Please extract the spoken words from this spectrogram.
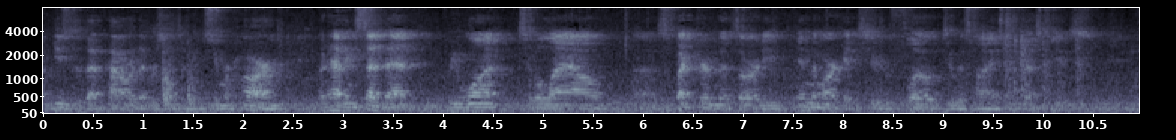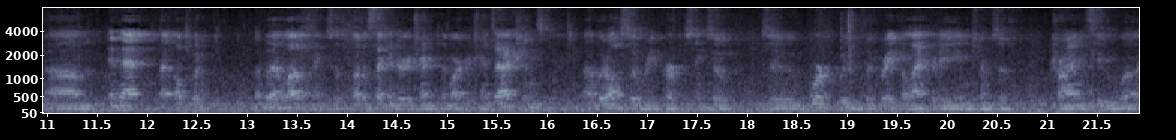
abuses of that power that result in consumer harm. But having said that, we want to allow spectrum that's already in the market to flow to its highest and best use. Um, and that, I'll put under that a lot of things. So it's a lot of secondary trend, to the market transactions, uh, but also repurposing. So to work with the great alacrity in terms of trying to uh,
